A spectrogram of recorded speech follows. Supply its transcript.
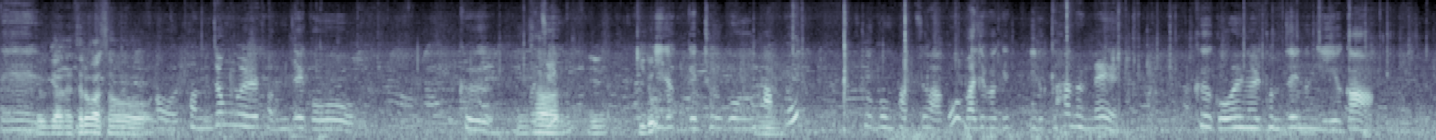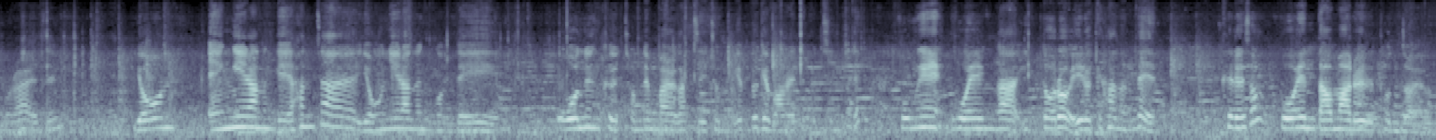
때 여기 안에 들어가서 어, 던정물 던지고 그 인사하는 인- 기도? 이렇게 두번 음. 하고 두 번 박수하고 마지막에 이렇게 하는데 그 고행을 던지는 이유가 뭐라 해야지 연 앵이라는 게 한자 연이라는 건데 오는 그 존댓말 같이 좀 예쁘게 말해도 붙이는데 고행 고행가 있도록 이렇게 하는데 그래서 고행 다마를 던져요.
